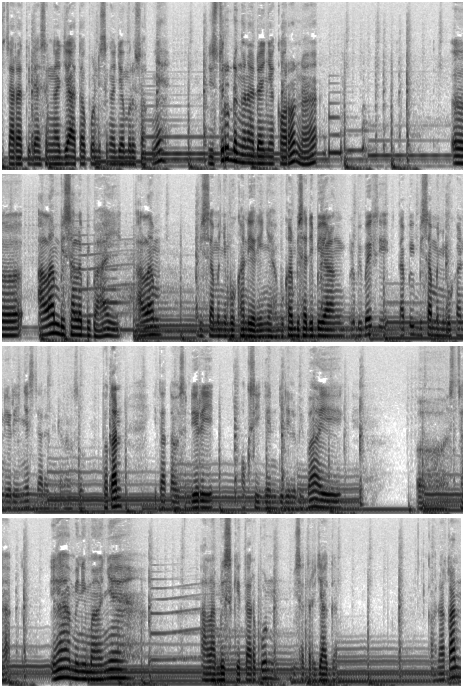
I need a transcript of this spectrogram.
secara tidak sengaja ataupun disengaja merusaknya justru dengan adanya corona eh, alam bisa lebih baik. Alam bisa menyembuhkan dirinya. Bukan bisa dibilang lebih baik sih tapi bisa menyembuhkan dirinya secara tidak langsung. Itu kan kita tahu sendiri oksigen jadi lebih baik. Uh, ya minimalnya alam di sekitar pun bisa terjaga. Karena kan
